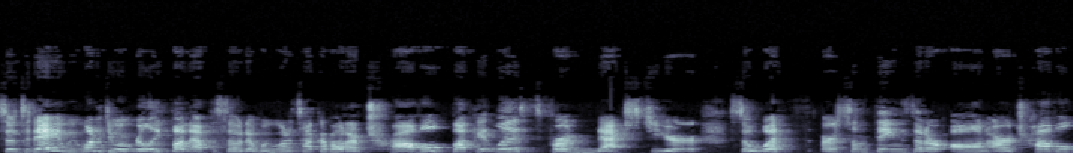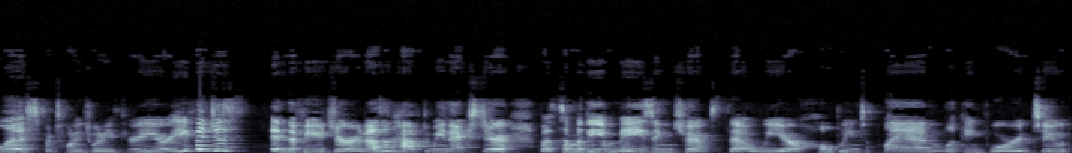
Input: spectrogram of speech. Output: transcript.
So today we want to do a really fun episode and we want to talk about our travel bucket list for next year. So what are some things that are on our travel list for 2023 or even just in the future? It doesn't have to be next year, but some of the amazing trips that we are hoping to plan, looking forward to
